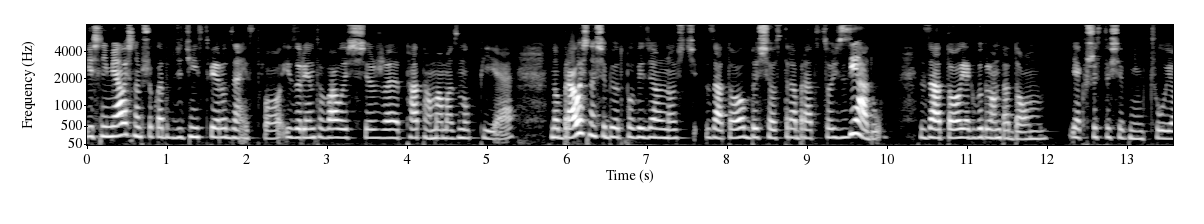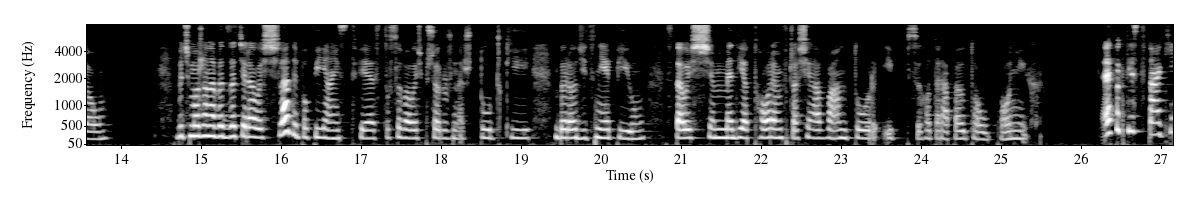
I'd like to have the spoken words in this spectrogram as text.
Jeśli miałeś na przykład w dzieciństwie rodzeństwo i zorientowałeś się, że tata, mama znów pije, no brałeś na siebie odpowiedzialność za to, by siostra, brat coś zjadł, za to, jak wygląda dom, jak wszyscy się w nim czują, być może nawet zacierałeś ślady po pijaństwie, stosowałeś przeróżne sztuczki, by rodzic nie pił, stałeś się mediatorem w czasie awantur i psychoterapeutą po nich. Efekt jest taki,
